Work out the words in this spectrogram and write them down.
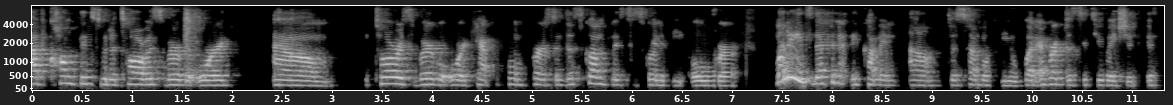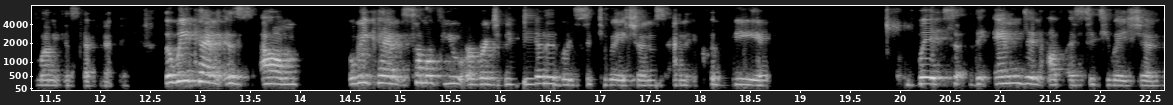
have conflicts with a Taurus, Virgo, or um, Taurus, Virgo, or Capricorn person. This conflict is going to be over. Money is definitely coming um, to some of you, whatever the situation is. Money is definitely. The weekend is um, weekend. Some of you are going to be dealing with situations, and it could be with the ending of a situation.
